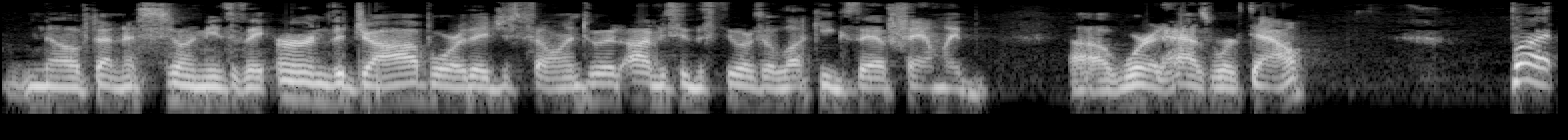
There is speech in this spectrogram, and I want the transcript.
know if that necessarily means if they earned the job or they just fell into it. Obviously, the Steelers are lucky because they have family uh, where it has worked out. But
